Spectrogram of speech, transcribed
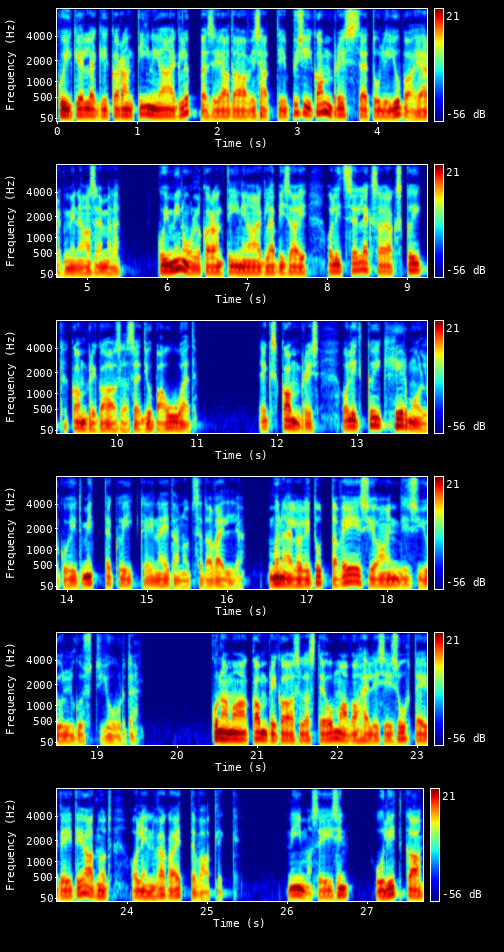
kui kellegi karantiiniaeg lõppes ja ta visati püsikambrisse, tuli juba järgmine asemele kui minul karantiiniaeg läbi sai, olid selleks ajaks kõik kambrikaaslased juba uued. eks kambris olid kõik hirmul, kuid mitte kõik ei näidanud seda välja. mõnel oli tuttav ees ja andis julgust juurde. kuna ma kambrikaaslaste omavahelisi suhteid ei teadnud, olin väga ettevaatlik. nii ma seisin, ulitka,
